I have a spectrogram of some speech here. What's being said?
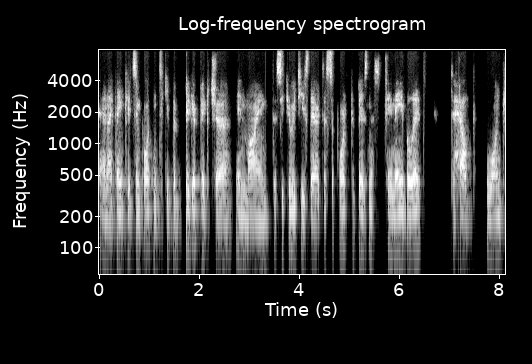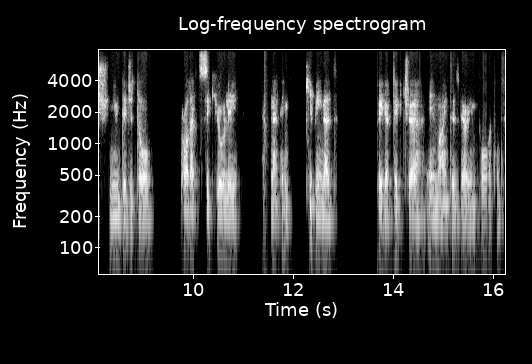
and I think it's important to keep a bigger picture in mind. The security is there to support the business, to enable it, to help launch new digital products securely. And I think keeping that bigger picture in mind is very important.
